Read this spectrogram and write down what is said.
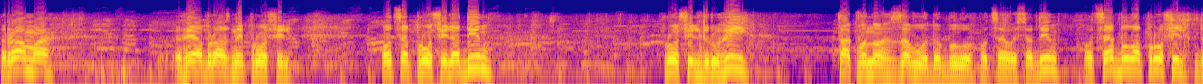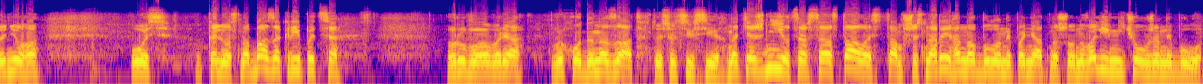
рама, Г-образний профіль. Оце профіль один, профіль другий. Так воно з заводу було. Оце ось один. Оце була профіль до нього. Ось кольосна база кріпиться грубо говоря, виходить назад. Тобто оці всі натяжні, оце все осталось, там щось наригано було, непонятно що. Ну валів нічого вже не було.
